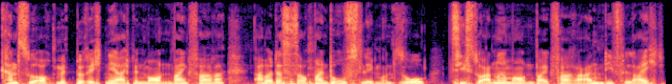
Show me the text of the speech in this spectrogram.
kannst du auch mit berichten, ja, ich bin Mountainbike-Fahrer, aber das ist auch mein Berufsleben. Und so ziehst du andere Mountainbike-Fahrer an, die vielleicht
